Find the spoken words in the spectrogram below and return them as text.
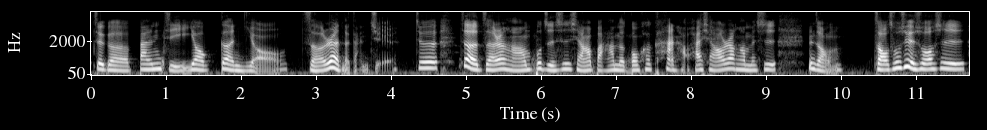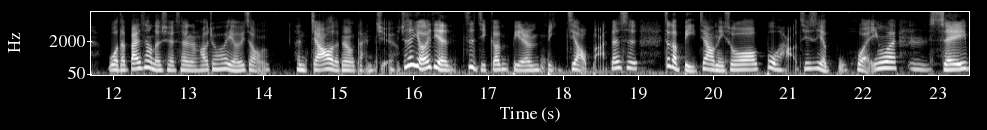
这个班级又更有责任的感觉。就是这个责任好像不只是想要把他们的功课看好，还想要让他们是那种走出去说是我的班上的学生，然后就会有一种。很骄傲的那种感觉，就是有一点自己跟别人比较吧。但是这个比较，你说不好，其实也不会，因为嗯，谁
